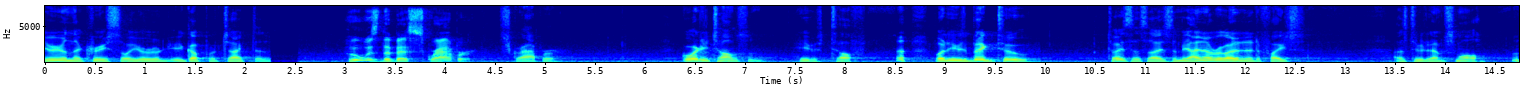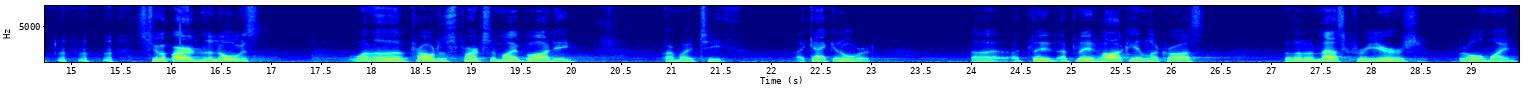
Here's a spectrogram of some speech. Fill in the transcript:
you're in the crease, so you're you got protected. Who was the best scrapper? Scrapper. Gordy Thompson. He was tough, but he was big too, twice the size of me. I never got into the fights. I was too damn small. it's too hard in the nose. One of the proudest parts of my body are my teeth. I can't get over it. Uh, I, played, I played hockey and lacrosse without a mask for years. They're all mine.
